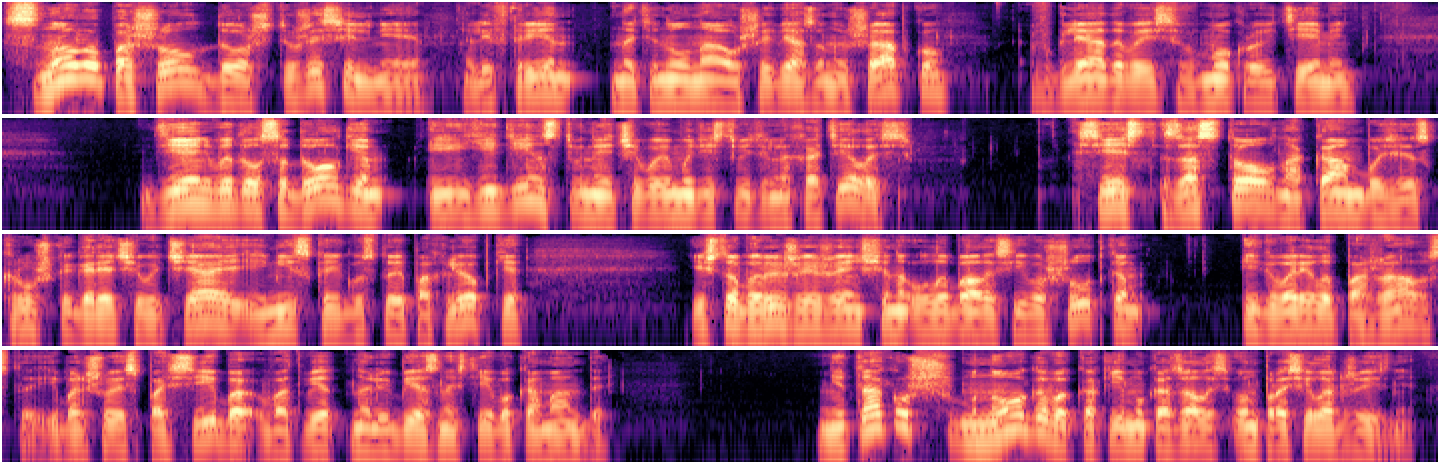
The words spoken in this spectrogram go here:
Снова пошел дождь, уже сильнее. Лифтрин натянул на уши вязаную шапку — вглядываясь в мокрую темень. День выдался долгим, и единственное, чего ему действительно хотелось — сесть за стол на камбузе с кружкой горячего чая и миской густой похлебки, и чтобы рыжая женщина улыбалась его шуткам и говорила «пожалуйста» и «большое спасибо» в ответ на любезность его команды. Не так уж многого, как ему казалось, он просил от жизни —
